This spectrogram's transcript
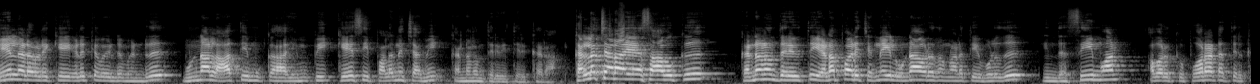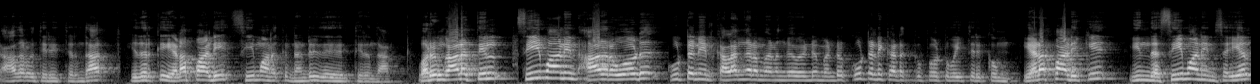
மேல் நடவடிக்கை எடுக்க வேண்டும் என்று முன்னாள் AIADMK MP K C Palaniswami கண்டனம் தெரிவித்திருக்கிறார். கள்ளச்சாராய சாவுக்கு கண்டனம் தெரிவித்து எடப்பாடி சென்னையில் உண்ணாவிரதம் நடத்திய பொழுது இந்த சீமான் அவருக்கு போராட்டத்திற்கு ஆதரவு தெரிவித்திருந்தார். இதற்கு எடப்பாடி சீமானுக்கு நன்றி தெரிவித்திருந்தார். வருங்காலத்தில் சீமானின் ஆதரவோடு கூட்டணியில் கலங்கரம் இறங்க வேண்டும் என்று கூட்டணி கணக்கு போட்டு வைத்திருக்கும் எடப்பாடிக்கு இந்த சீமானின் செயல்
